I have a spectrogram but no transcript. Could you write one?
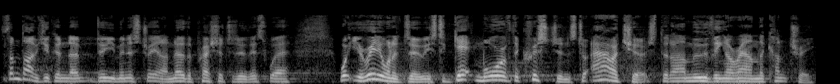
Sometimes you can uh, do your ministry, and I know the pressure to do this, where what you really want to do is to get more of the Christians to our church that are moving around the country.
